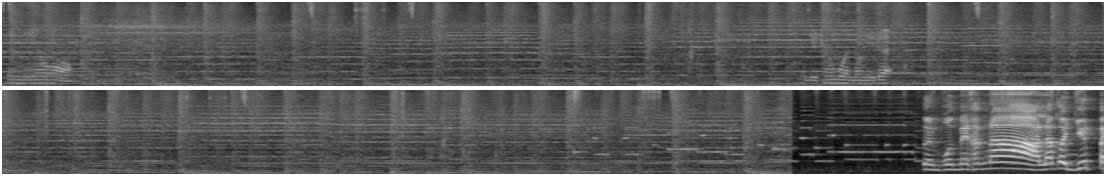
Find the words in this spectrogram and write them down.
เส้นนี้เอาออกยึดข้างบนตรงนี้ด้วยเคลื่อนพลไปข้างหน้าแล้วก็ยึดไป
